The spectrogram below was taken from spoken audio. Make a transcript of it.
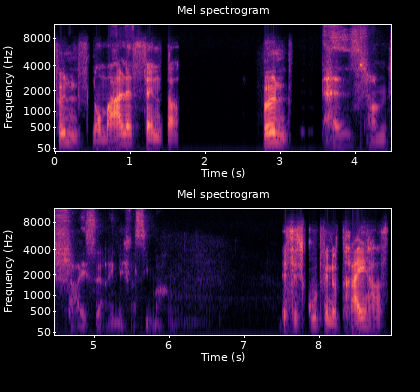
Fünf normale Center. Fünf. Das ist schon scheiße eigentlich, was die machen. Es ist gut, wenn du drei hast.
